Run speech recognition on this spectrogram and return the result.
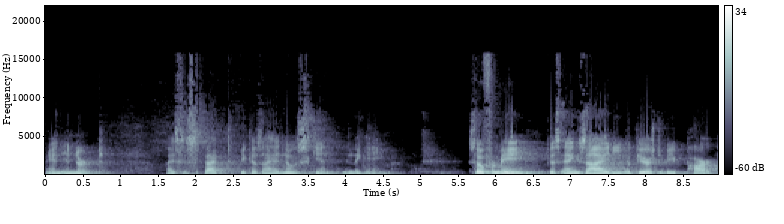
and inert, I suspect because I had no skin in the game. So for me, this anxiety appears to be part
